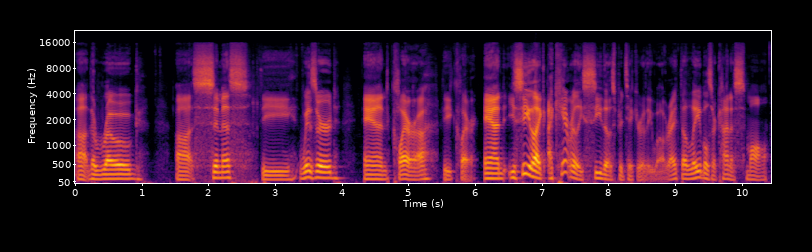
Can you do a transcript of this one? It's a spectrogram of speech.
uh, the rogue, uh, Simus, the wizard, and Clara, the cleric. And you see, like, I can't really see those particularly well, right? The labels are kind of small.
